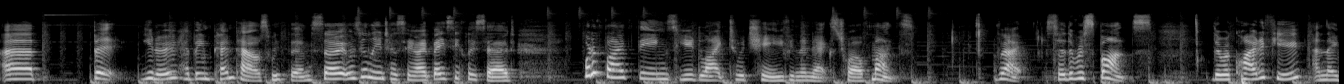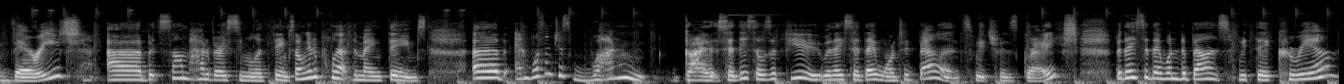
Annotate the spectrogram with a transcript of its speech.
uh, but you know, have been pen pals with them. So it was really interesting. I basically said, What are five things you'd like to achieve in the next 12 months? Right. So the response there were quite a few and they varied, uh, but some had a very similar theme. So I'm going to pull out the main themes. Uh, and it wasn't just one guy that said this, there was a few where they said they wanted balance, which was great. But they said they wanted a balance with their career,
